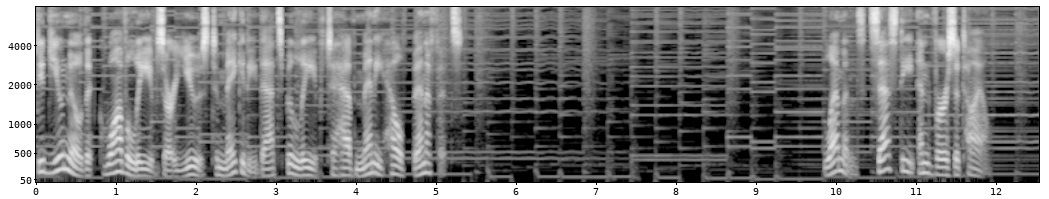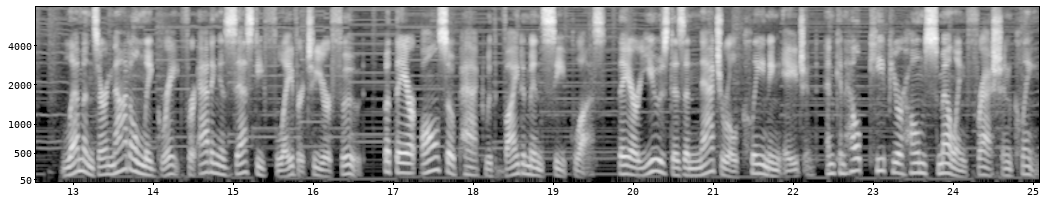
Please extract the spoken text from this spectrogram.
Did you know that guava leaves are used to make tea that's believed to have many health benefits? Lemons, zesty and versatile. Lemons are not only great for adding a zesty flavor to your food, but they are also packed with vitamin C+. They are used as a natural cleaning agent and can help keep your home smelling fresh and clean.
